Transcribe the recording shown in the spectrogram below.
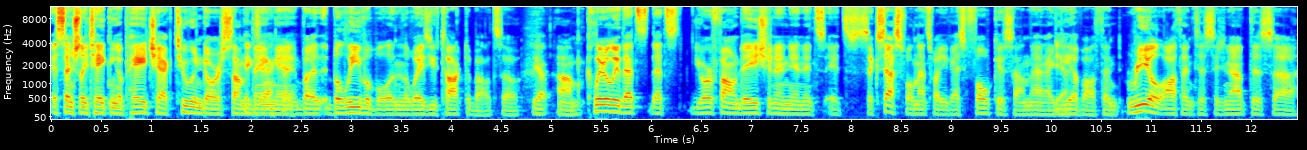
essentially taking a paycheck to endorse something, exactly. and, but believable in the ways you've talked about. So yep. um, clearly, that's that's your foundation, and, and, it's it's successful, and that's why you guys focus on that idea of authentic, real authenticity, not this uh,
